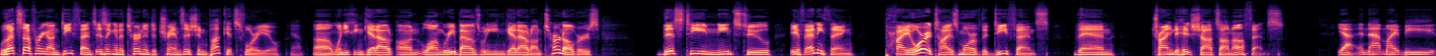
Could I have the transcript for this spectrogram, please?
well, that suffering on defense isn't going to turn into transition buckets for you. Yeah. Uh, when you can get out on long rebounds, when you can get out on turnovers, this team needs to, if anything, prioritize more of the defense than trying to hit shots on offense. Yeah, and that might be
